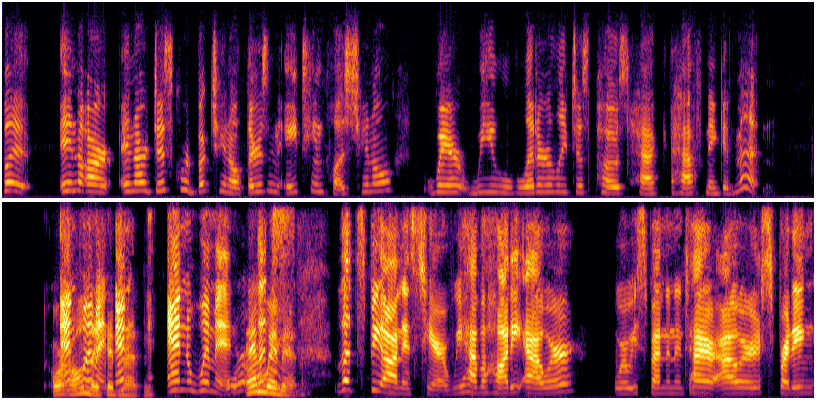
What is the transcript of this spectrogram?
But in our in our Discord book channel, there's an 18 plus channel where we literally just post hack, half naked men. Or And all women, naked and- men And women. Or- and Let's- women. Let's be honest here. We have a hottie hour where we spend an entire hour spreading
